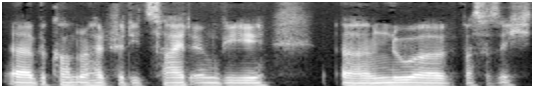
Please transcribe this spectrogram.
äh, bekommt man halt für die Zeit irgendwie äh, nur, was weiß ich,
